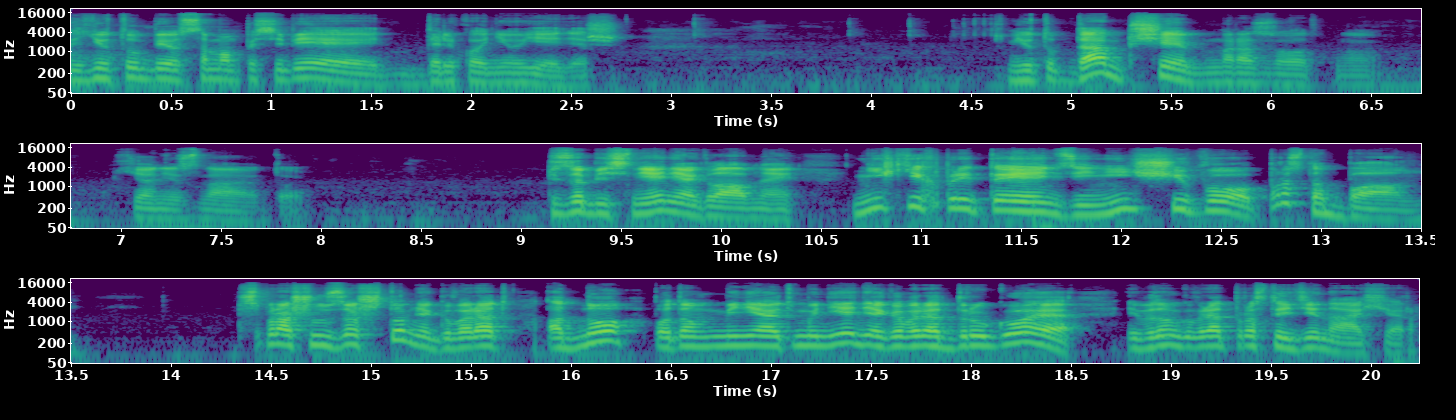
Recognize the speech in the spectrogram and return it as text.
Ютубе самом по себе далеко не уедешь. Ютуб, да, вообще мразот, ну, я не знаю, то. Без объяснения, главное. Никаких претензий, ничего, просто бан. Спрашиваю, за что, мне говорят одно, потом меняют мнение, говорят другое, и потом говорят просто иди нахер.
